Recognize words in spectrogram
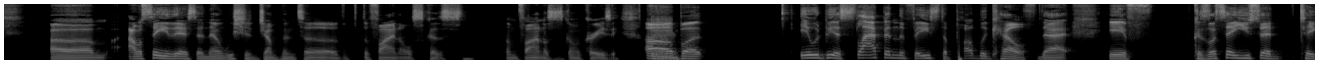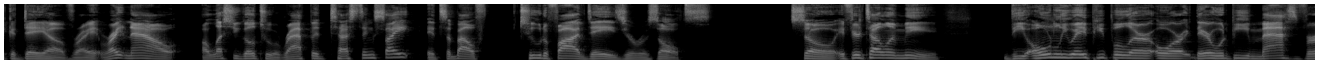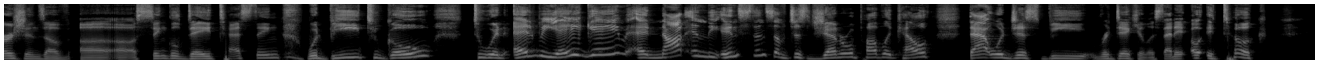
um I will say this, and then we should jump into the, the finals because them finals is going crazy. Uh, Mhm. but it would be a slap in the face to public health that if because let's say you said take a day of right right now unless you go to a rapid testing site it's about two to five days your results so if you're telling me the only way people are or there would be mass versions of uh, a single day testing would be to go to an NBA game and not in the instance of just general public health. That would just be ridiculous that it oh, it took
